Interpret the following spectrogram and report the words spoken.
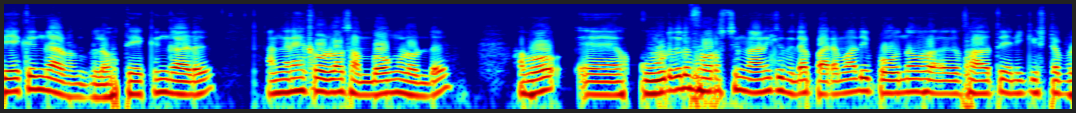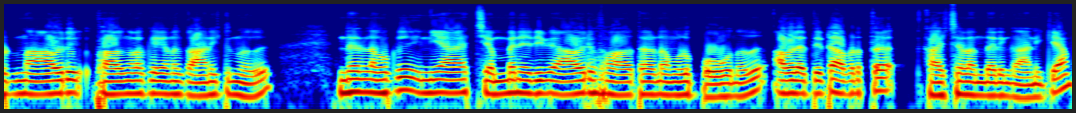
തേക്കും കാടുണ്ടല്ലോ തേക്കും കാട് അങ്ങനെയൊക്കെ ഉള്ള സംഭവങ്ങളുണ്ട് അപ്പോൾ കൂടുതൽ ഫോറസ്റ്റും കാണിക്കുന്നില്ല. പരമാവധി പോകുന്ന ഭാഗത്ത് എനിക്ക് ഇഷ്ടപ്പെടുന്ന ആ ഒരു ഭാഗങ്ങളൊക്കെയാണ് കാണിക്കുന്നത്. എന്തായാലും നമുക്ക് ഇനി ആ ചെമ്പനരുവി ആ ഒരു ഭാഗത്താണ് നമ്മൾ പോകുന്നത്. അവിടെ എത്തിയിട്ട് അവിടുത്തെ കാഴ്ചകൾ എന്തായാലും കാണിക്കാം.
